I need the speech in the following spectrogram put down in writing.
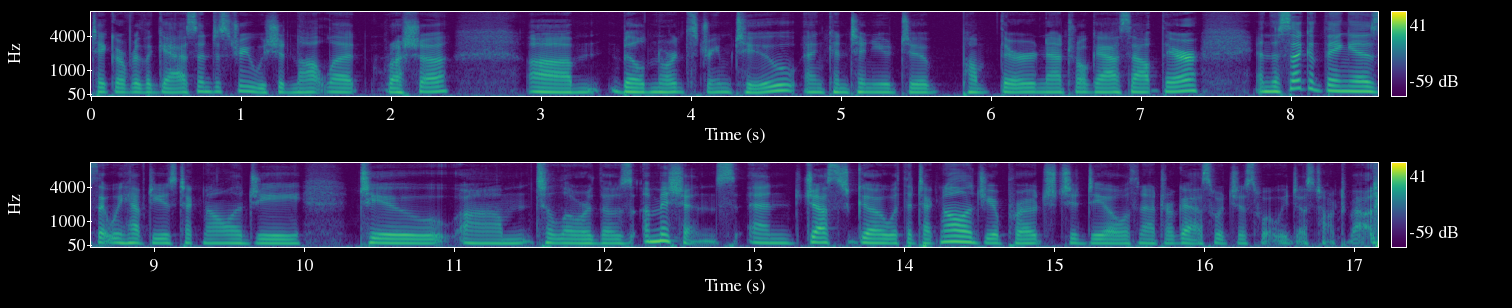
take over the gas industry. We should not let Russia um, build Nord Stream 2 and continue to pump their natural gas out there. And the second thing is that we have to use technology to um, to lower those emissions and just go with the technology approach to deal with natural gas, which is what we just talked about.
